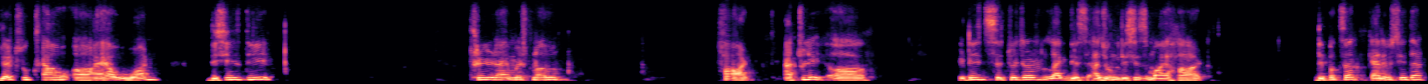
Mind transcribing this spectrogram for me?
Let's look how uh, I have one. This is the three-dimensional heart. Actually, uh, it is situated like this. Assume this is my heart. Deepak sir, can you see that?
